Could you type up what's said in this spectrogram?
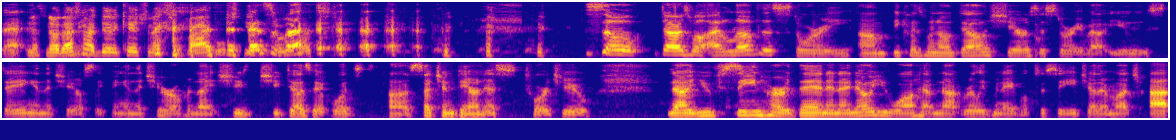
That no, no that's not dedication. That's survival. that's survival. so Darswell, I love this story um, because when Odell shares the story about you staying in the chair, sleeping in the chair overnight, she she does it with uh, such endearness towards you. Now you've seen her then, and I know you all have not really been able to see each other much, uh,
